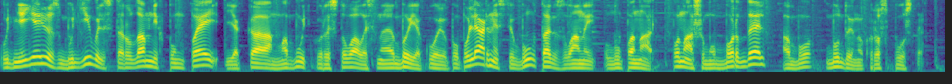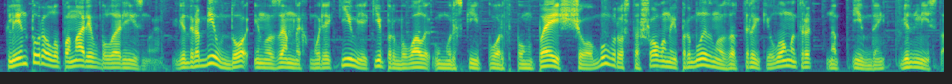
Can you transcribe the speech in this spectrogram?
Однією з будівель стародавніх Помпей, яка, мабуть, користувалась неабиякою популярністю, був так званий лупанар, по-нашому бордель або будинок розпусти. Клієнтура лупанарів була різною: від рабів до іноземних моряків, які прибували у морський порт Помпей, що був розташований приблизно за 3 кілометри на південь від міста.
